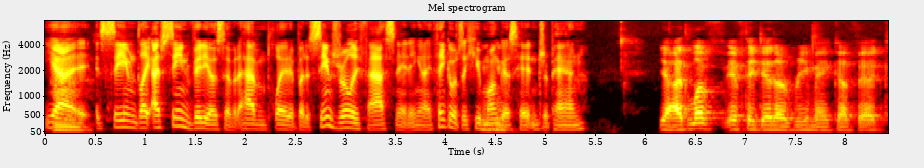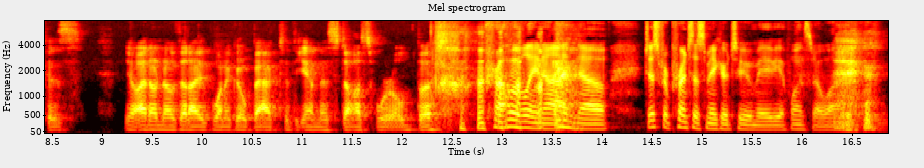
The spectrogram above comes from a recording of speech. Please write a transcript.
Yeah, Mm. it, it seemed like I've seen videos of it. I haven't played it, but it seems really fascinating, and I think it was a Mm-hmm. humongous hit in Japan. yeah i'd love if they did a remake of it because you know i don't know that i'd want to go back to the ms dos world but Probably not. No, just for Princess Maker 2, maybe once in a while.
